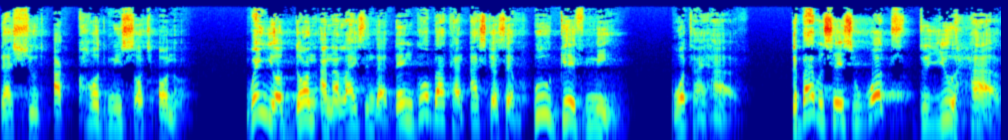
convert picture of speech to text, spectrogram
that should accord me such honor? When you're done analyzing that, then go back and ask yourself, who gave me what I have? The Bible says, What do you have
